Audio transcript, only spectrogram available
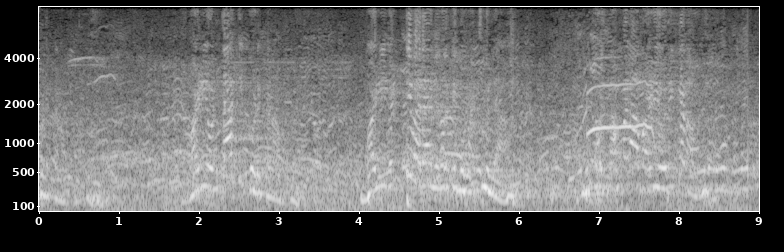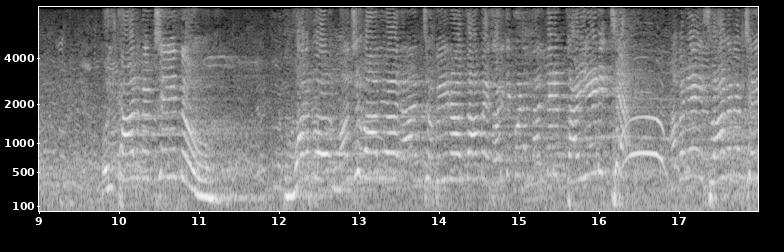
വഴി മാറിക്കൊടുക്കണം വഴി ഉണ്ടാക്കി കൊടുക്കണം. വഴി വെട്ടി വരാൻ ഇവർക്ക് പറ്റൂല. നമ്മൾ ആ വഴി ഒരുക്കണം. ഉദ്ഘാടനം ചെയ്യുന്നു. മഞ്ജു വാര്യർ ആൻഡ് വീണ താമസ്. ഒരിക്കൽ കൂടെ നല്ലൊരു കൈയടിച്ച് അവരെ സ്വാഗതം ചെയ്താലോ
